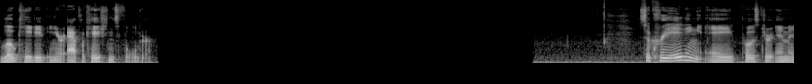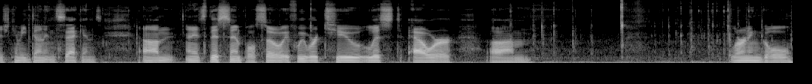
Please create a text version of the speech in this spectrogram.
located in your applications folder. So creating a poster image can be done in seconds, um, and it's this simple. So if we were to list our um, learning goal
